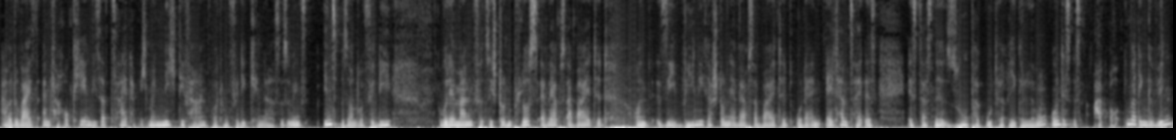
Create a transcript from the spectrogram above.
Aber du weißt einfach, okay, in dieser Zeit habe ich mal nicht die Verantwortung für die Kinder. Das ist übrigens insbesondere für die, wo der Mann 40 Stunden plus erwerbsarbeitet und sie weniger Stunden erwerbsarbeitet oder in Elternzeit ist, ist das eine super gute Regelung. Und es ist, hat auch immer den Gewinn,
